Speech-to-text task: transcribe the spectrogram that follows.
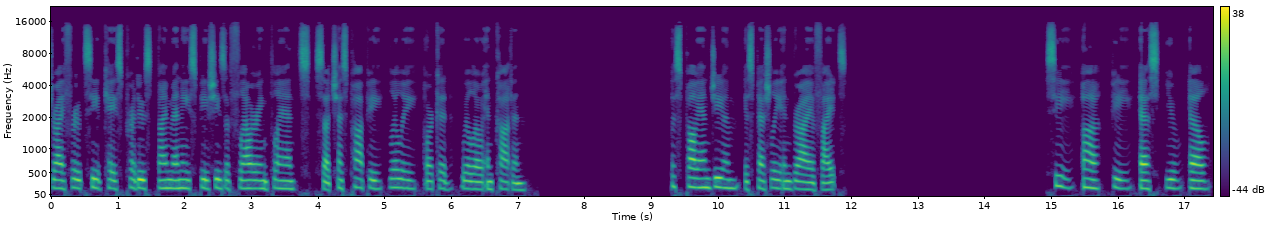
dry fruit seed case produced by many species of flowering plants, such as poppy, lily, orchid, willow and cotton. A sporangium, especially in bryophytes. C A P S U L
